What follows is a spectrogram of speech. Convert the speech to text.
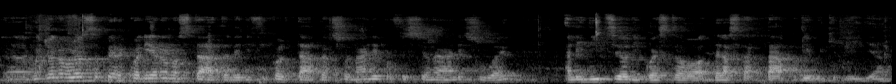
Uh, buongiorno, volevo sapere quali erano state le difficoltà personali e professionali sue all'inizio della startup di Wikipedia.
